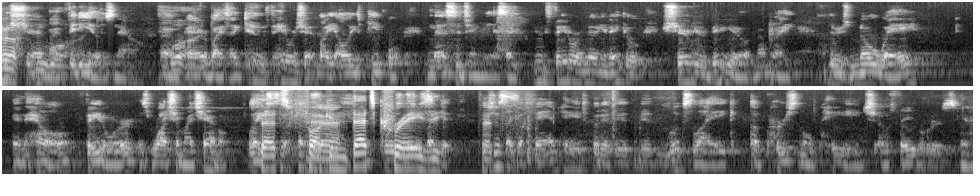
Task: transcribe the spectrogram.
is sharing my videos now. And, What? everybody's like, dude, Fedor, shared-" like all these people messaging me. It's like, dude, Fedor Emelianenko shared your video, and I'm like, there's no way in hell Fedor is watching my channel. Like That's fucking. That's It's just like crazy. a- It's just like a fan page, but it, it, it looks like a personal page of Fedor's. You know,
